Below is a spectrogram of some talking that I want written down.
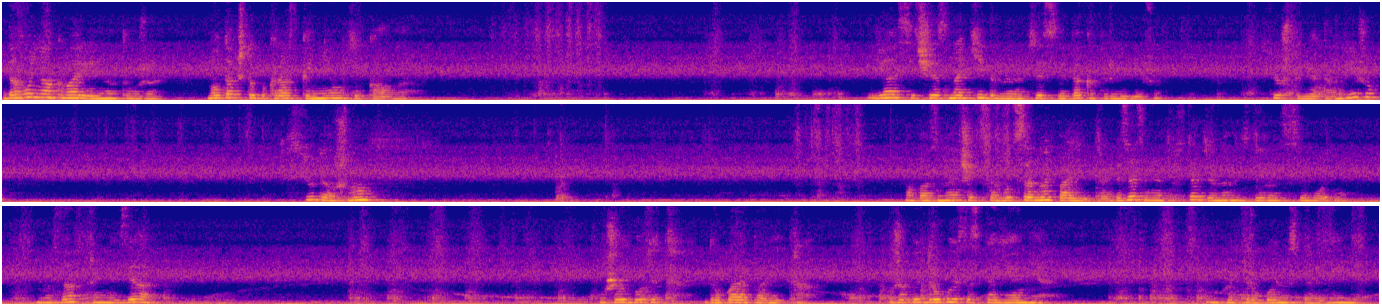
Довольно акварельно тоже. Но так, чтобы краска не утекала. Я сейчас накидываю те цвета, которые вижу. Все, что я там вижу, все должно обозначиться вот с одной палитры. Обязательно эту стадию надо сделать сегодня. Но завтра нельзя. Уже будет другая палитра. Уже будет другое состояние. Будет другое настроение.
